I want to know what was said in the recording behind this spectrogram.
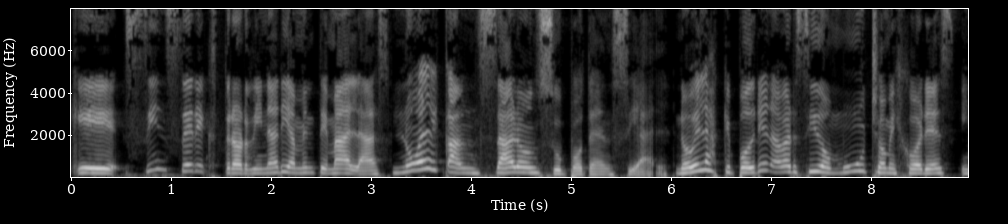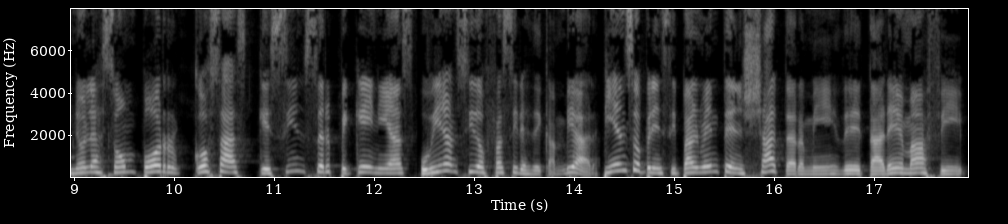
que, sin ser extraordinariamente malas, no alcanzaron su potencial. Novelas que podrían haber sido mucho mejores y no las son por cosas que, sin ser pequeñas, hubieran sido fáciles de cambiar. Pienso principalmente en Shatter Me de Tare Mafi,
